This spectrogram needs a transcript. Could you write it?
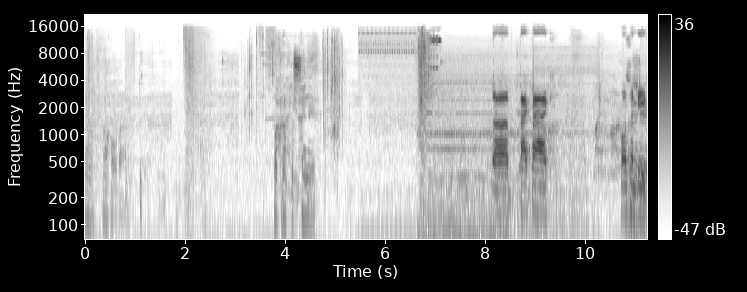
Oh, oh, hold on. Let's open up the center. Uh, backpack. Mozambique.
